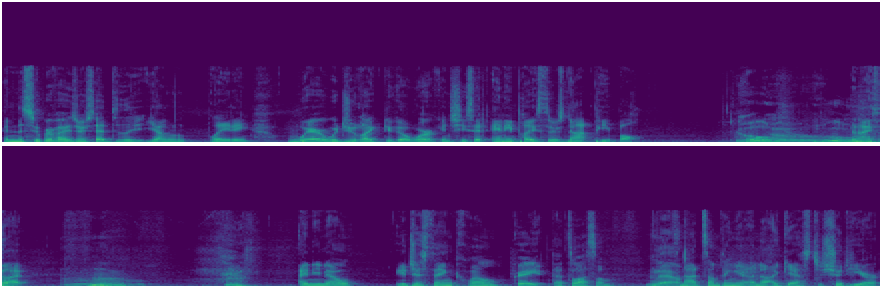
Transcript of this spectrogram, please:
And the supervisor said to the young lady, Where would you like to go work? And she said, Any place there's not people. Oh, And I thought, hmm. And you know, you just think, well, great, that's awesome. Now, It's not something a, a guest should hear.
